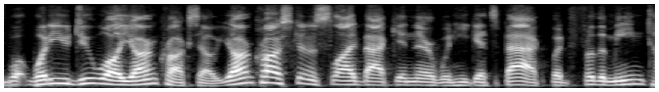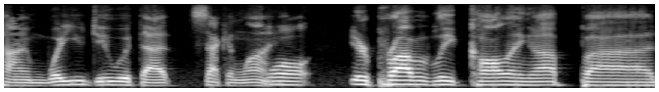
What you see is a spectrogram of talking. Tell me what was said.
what, what do you do while Jarnkrok's out? Jarnkrok's going to slide back in there when he gets back. But for the meantime, what do you do with that second line? Well, you're probably calling up uh,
